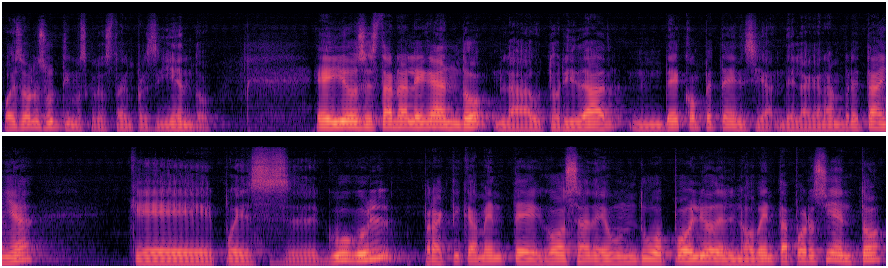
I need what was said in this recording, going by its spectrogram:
o son los últimos que los están persiguiendo. Ellos están alegando, la autoridad de competencia de la Gran Bretaña, que pues Google prácticamente goza de un duopolio del 90%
